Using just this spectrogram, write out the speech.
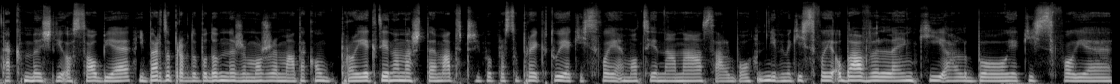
tak myśli o sobie i bardzo prawdopodobne, że może ma taką projekcję na nasz temat, czyli po prostu projektuje jakieś swoje emocje na nas, albo nie wiem, jakieś swoje obawy, lęki, albo jakieś swoje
